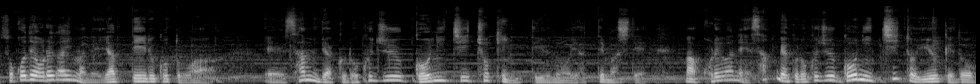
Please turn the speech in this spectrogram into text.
そこで俺が今ねやっていることは、えー、365日貯金っていうのをやってましてまあこれはね365日というけど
